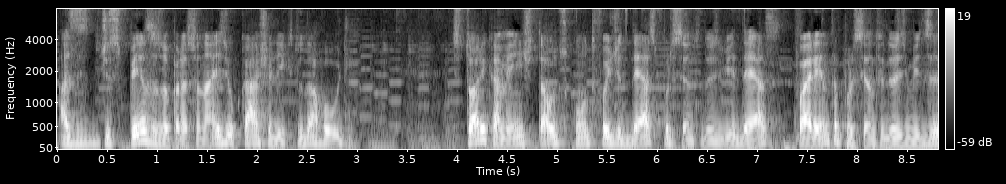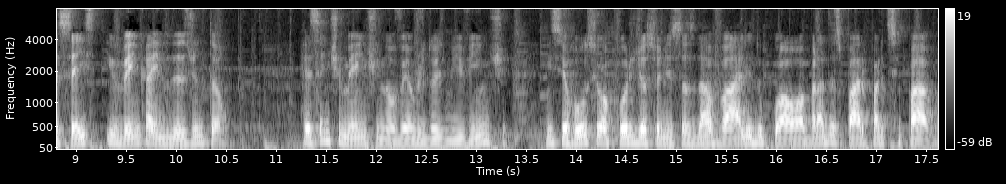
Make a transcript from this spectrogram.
as despesas operacionais e o caixa líquido da holding. Historicamente, tal desconto foi de 10% em 2010, 40% em 2016 e vem caindo desde então. Recentemente, em novembro de 2020, encerrou-se o acordo de acionistas da Vale, do qual a Bradespar participava,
